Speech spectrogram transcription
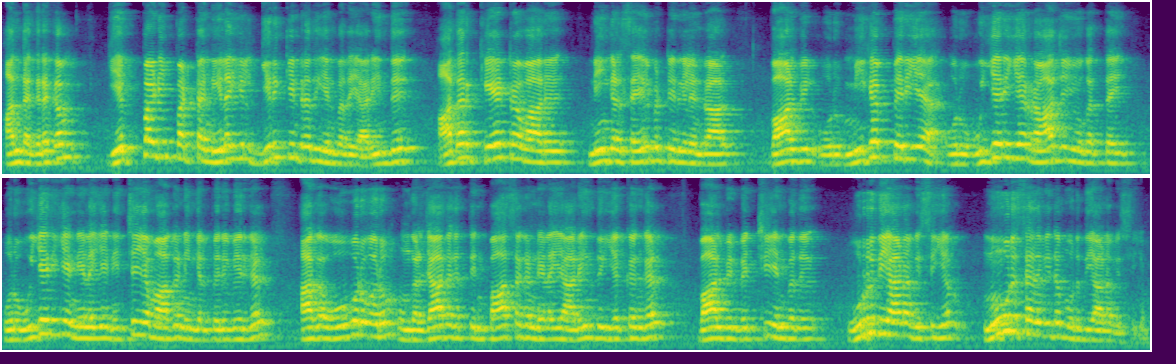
அந்த கிரகம் எப்படிப்பட்ட நிலையில் இருக்கின்றது என்பதை அறிந்து அதற்கேற்றவாறு நீங்கள் செயல்பட்டீர்கள் என்றால் வாழ்வில் ஒரு மிகப்பெரிய ஒரு உயரிய ராஜயோகத்தை ஒரு உயரிய நிலையை நிச்சயமாக நீங்கள் பெறுவீர்கள். ஆக ஒவ்வொருவரும் உங்கள் ஜாதகத்தின் பாசக நிலையை அறிந்து இயக்குங்கள். வாழ்வில் வெற்றி என்பது உறுதியான விஷயம் நூறு சதவீதம் உறுதியான விஷயம்.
